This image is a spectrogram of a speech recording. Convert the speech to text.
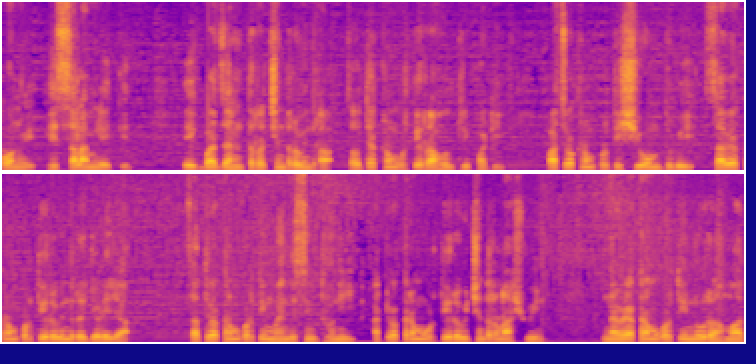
कॉनवे हे सलामीला येतील एक बाद झाल्यानंतर रचिन रवींद्रा चौथ्या क्रमांकावरती राहुल त्रिपाठी पाचव्या क्रमांकावरती शिवम दुबे सहाव्या क्रमांकावरती रवींद्र जडेजा सातव्या क्रमांकावरती महेंद्रसिंग धोनी आठव्या क्रमांकावरती रविचंद्रन अश्विन नवव्या क्रमांकावरती नूर अहमद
